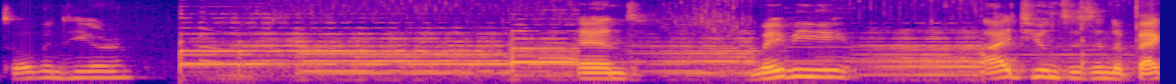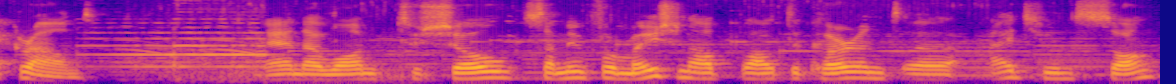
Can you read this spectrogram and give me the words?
Tobin here. And maybe iTunes is in the background and I want to show some information about the current uh, iTunes song.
